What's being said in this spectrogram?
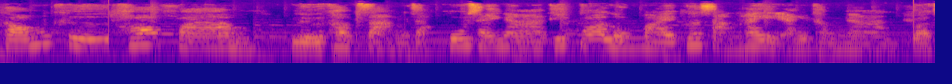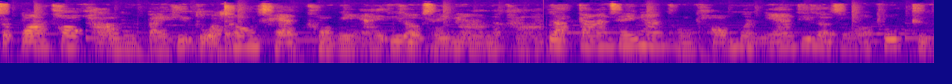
พร้อมคือข้อความหรือคำสั่งจากผู้ใช้งานที่ป้อนลงไปเพื่อสั่งให้ AI ทำงาน เราจะป้อนข้อความลงไปที่ตัวช่องแชทของ AI ที่เราใช้งานนะคะ หลักการใช้งานของพร้อมวันนี้ที่เราจะมาพูดถึง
